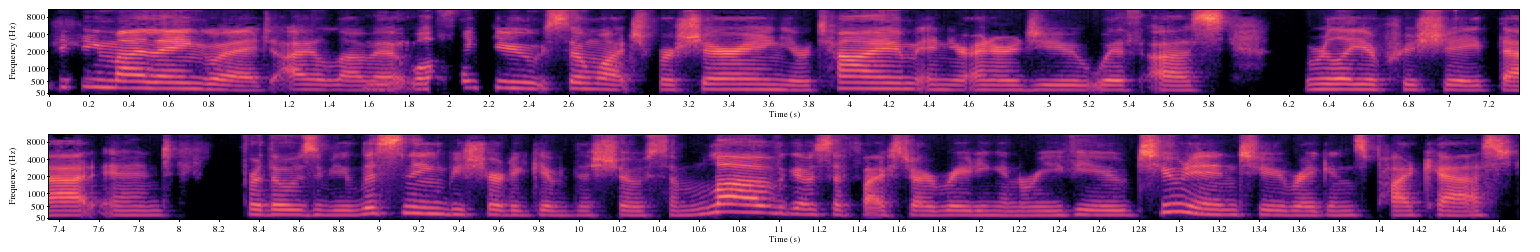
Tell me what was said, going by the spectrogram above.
Speaking my language. I love it. Well, thank you so much for sharing your time and your energy with us. Really appreciate that. And for those of you listening, be sure to give the show some love, give us a five star rating and review. Tune in to Regan's podcast,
